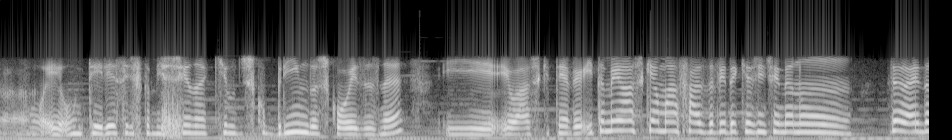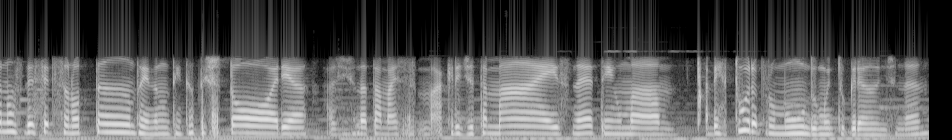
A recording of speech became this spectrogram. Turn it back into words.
Ah. O, o interesse, ele fica mexendo naquilo, descobrindo as coisas, né? E eu acho que tem a ver. E também eu acho que é uma fase da vida que a gente ainda não ainda não se decepcionou tanto, ainda não tem tanta história, a gente ainda tá mais acredita mais, né? Tem uma abertura para o mundo muito grande, né?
